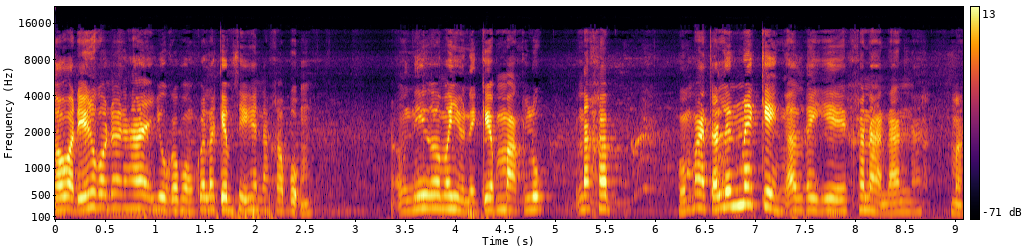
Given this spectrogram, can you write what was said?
สวัสดีทุกคนด้วยนะฮะอยู่กับผมก็ละเกมซีเฮนนะครับผมวันนี้ก็มาอยู่ในเกมหมากลุกนะครับ ผมอาจจะเล่นไม่เก่งอะไรขนาดนั้นนะมา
